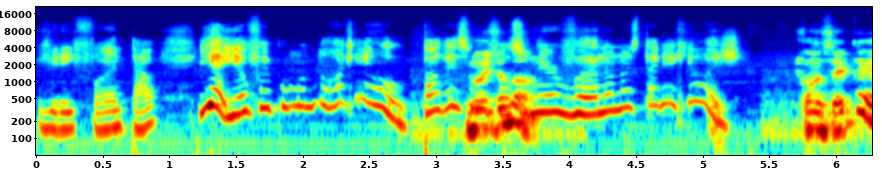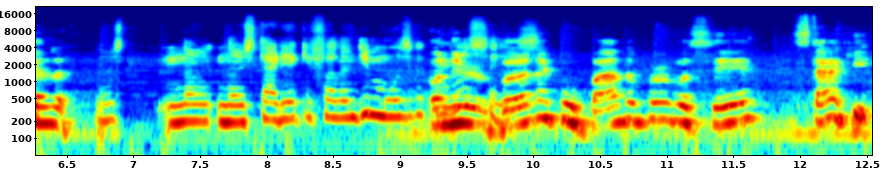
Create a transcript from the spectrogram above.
virei fã e tal. E aí eu fui pro mundo do rock and roll. Talvez se não fosse bom. o Nirvana, eu não estaria aqui hoje. Com certeza. Não, est- não, não estaria aqui falando de música com O vocês. Nirvana é culpado por você estar aqui.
